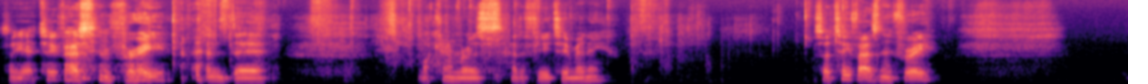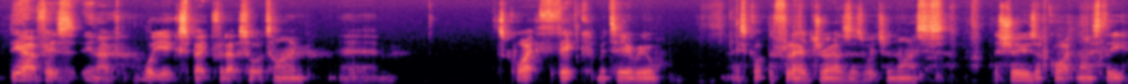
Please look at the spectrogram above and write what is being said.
So yeah, 2003 and uh, my camera's had a few too many. So 2003, the outfit's, you know, what you expect for that sort of time. Um, it's quite thick material. It's got the flared trousers, which are nice. The shoes are quite nicely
